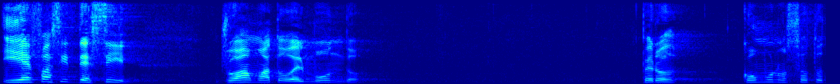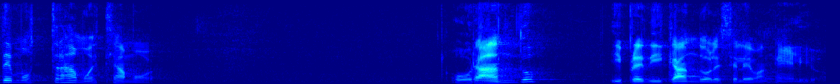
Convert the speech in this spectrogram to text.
Y es fácil decir, yo amo a todo el mundo. Pero ¿cómo nosotros demostramos este amor? Orando y predicándoles el Evangelio.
